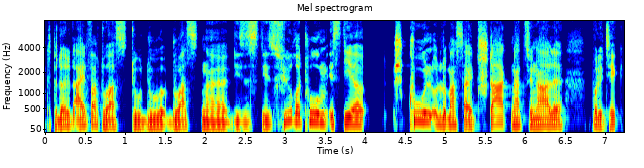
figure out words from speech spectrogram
Das bedeutet einfach, du hast du du du hast eine, dieses dieses Führertum ist dir cool und du machst halt stark nationale Politik.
